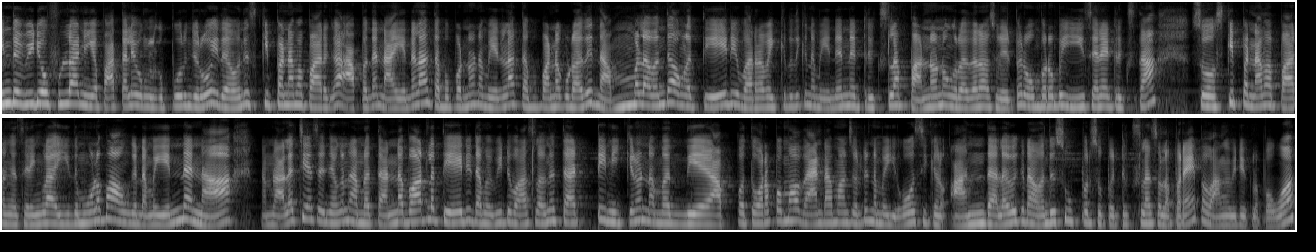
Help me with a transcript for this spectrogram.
இந்த வீடியோ ஃபுல்லாக நீங்கள் பார்த்தாலே உங்களுக்கு புரிஞ்சிடும் இதை வந்து ஸ்கிப் பண்ணாமல் பாருங்கள் அப்போ தான் நான் என்னெல்லாம் தப்பு பண்ணோம் நம்ம என்னெல்லாம் தப்பு பண்ணக்கூடாது நம்மளை வந்து அவங்கள தேடி வர வைக்கிறதுக்கு நம்ம என்னென்ன ட்ரிக்ஸ்லாம் பண்ணணுங்கிறத நான் சொல்லியிருப்பேன். ரொம்ப ரொம்ப ஈஸியான ட்ரிக்ஸ் தான். ஸோ ஸ்கிப் பண்ணாமல் பாருங்கள் சரிங்களா? இது மூலமாக அவங்க நம்ம என்னென்னா நம்மளை அலட்சியம் செஞ்சவங்க நம்மளை தன்னை பாட்டில் தேடி நம்ம வீட்டு வாசலில் வந்து தட்டி நிற்கணும் நம்ம அப்போ துறப்பமா வேண்டாமான்னு சொல்லிட்டு நம்ம யோசிக்கணும். அந்த அளவுக்கு நான் வந்து சூப்பர் சூப்பர் ட்ரிக்ஸ்லாம் சொல்ல போகிறேன் இப்போ வாங்க வீடியோக்குள்ளே போவோம்.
